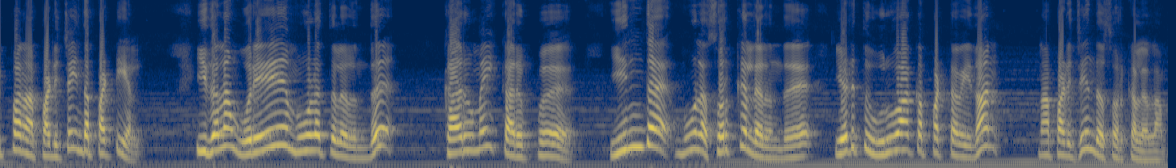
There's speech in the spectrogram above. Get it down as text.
இப்போ நான் படித்த இந்த பட்டியல். இதெல்லாம் ஒரே மூலத்திலிருந்து கருமை கருப்பு இந்த மூல சொற்கள்ல இருந்து எடுத்து உருவாக்கப்பட்டவை தான் நான் படித்த இந்த சொற்கள் எல்லாம்.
